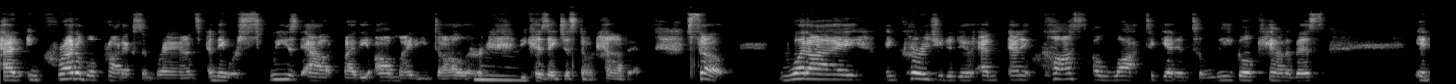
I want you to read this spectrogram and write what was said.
had incredible products and brands and they were squeezed out by the almighty dollar mm. because they just don't have it so what i encourage you to do and and it costs a lot to get into legal cannabis in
